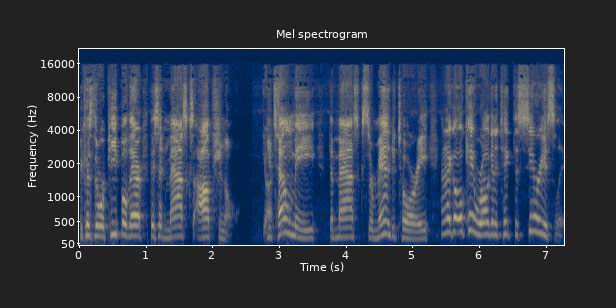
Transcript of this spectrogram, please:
because there were people there. They said masks optional. You tell me the masks are mandatory, and I go, okay, we're all going to take this seriously.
